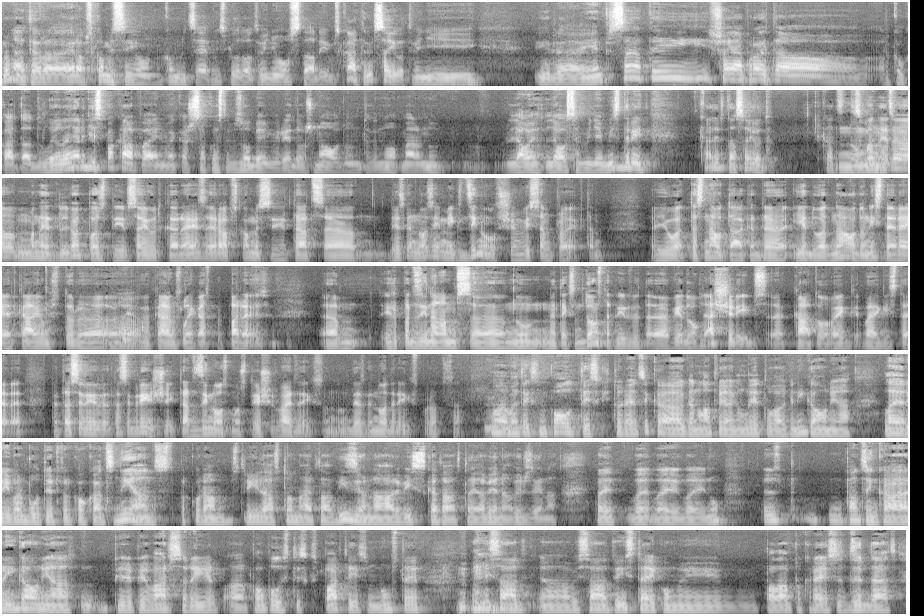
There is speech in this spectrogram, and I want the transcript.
Runājot ar Eiropas komisiju un komunicējot un izpildot viņu uzstādījumus, kā tev ir sajūta? Viņi ir interesēti šajā projektā ar kaut kādu tādu lielu enerģijas pakāpienu, vai kā sakot, tam zobiem ir iedoši naudu un tagad, nu, apmēram, nu, ļauj, ļausim viņiem izdarīt. Kāda ir tā sajūta? Nu, man, ir, man ir ļoti pozitīva sajūta, ka reiz Eiropas komisija ir tāds diezgan nozīmīgs dzinulis šim visam projektam. Jo tas nav tā, ka uh, iedod naudu un iztērējiet, kā jums, tur, uh, kā jums liekas par pareizi. Um, ir pat zināmas, uh, nu, neteiksim, domstarpības, bet uh, viedokļu atšķirības, uh, kā to vajag, vajag iztērēt. Bet tas ir, tas ir brīnišķīgi. Tāds zināms mums tieši ir vajadzīgs un, diezgan noderīgs procesā. Vai, vai teiksim, politiski tur redzi, ka gan Latvijā, gan Lietuvā, gan Igaunijā, lai arī varbūt ir kaut kādas nianses, par kurām strīdās, tomēr tā vizionāri visi skatās tajā vienā virzienā. Vai, vai, vai, vai, nu, pats zinu, kā arī Gaunijā pie, pie varas arī ir populistiskas partijas, un mums te ir visādi, visādi izteikumi, pa labi, pa kreisi dzirdēts.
